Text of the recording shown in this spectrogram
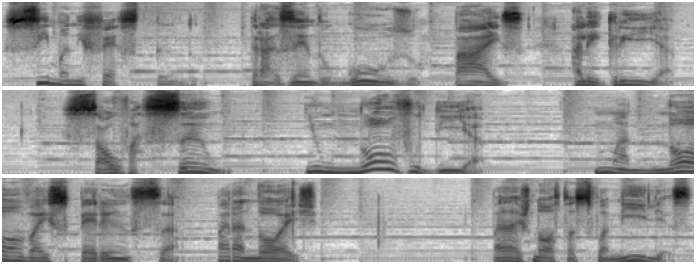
se manifestando, trazendo gozo, paz, alegria, salvação e um novo dia, uma nova esperança para nós, para as nossas famílias,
